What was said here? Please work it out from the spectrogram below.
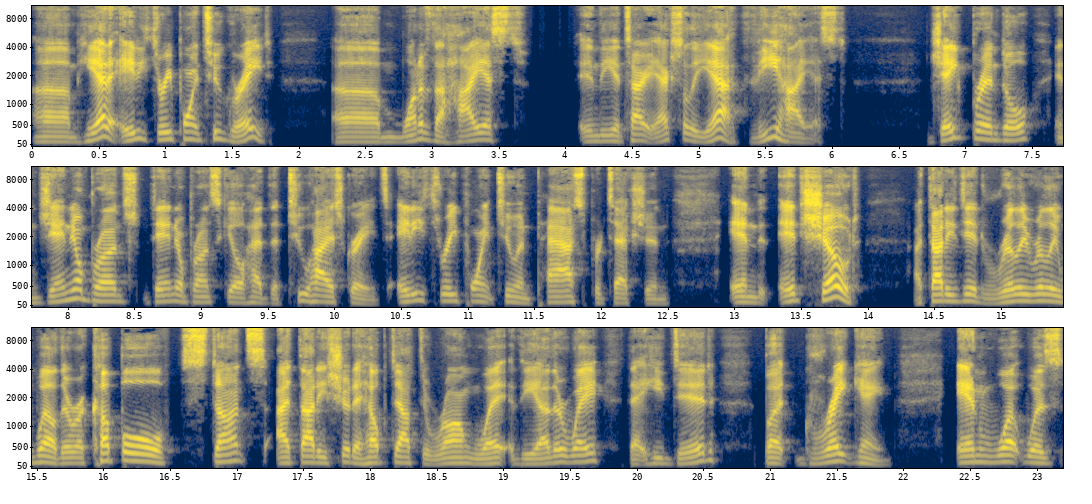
Um, he had an 83.2 grade, um, one of the highest in the entire, actually, yeah, the highest. Jake Brendel and Daniel Bruns, Daniel Brunskill had the two highest grades, 83.2 in pass protection, and it showed. I thought he did really, really well. There were a couple stunts I thought he should have helped out the wrong way, the other way that he did, but great game. And what was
